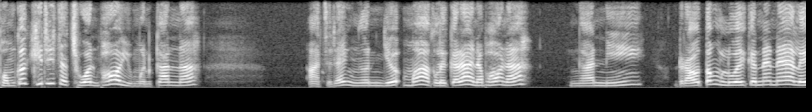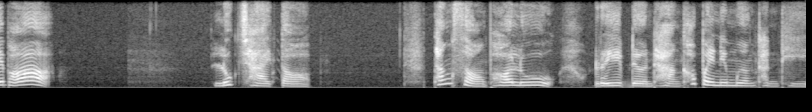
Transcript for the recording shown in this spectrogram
ผมก็คิดที่จะชวนพ่ออยู่เหมือนกันนะ อาจจะได้เงินเยอะมากเลยก็ได้นะพ่อนะ งานนี้เราต้องรวยกันแน่ ๆ เลยพ่อ ลูกชายตอบ ทั้งสองพ่อลูกรีบเดินทางเข้าไปในเมืองทันที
